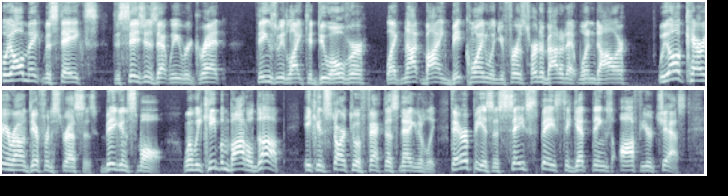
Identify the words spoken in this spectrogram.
We all make mistakes, decisions that we regret, things we'd like to do over, like not buying Bitcoin when you first heard about it at $1. We all carry around different stresses, big and small. When we keep them bottled up, it can start to affect us negatively. Therapy is a safe space to get things off your chest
